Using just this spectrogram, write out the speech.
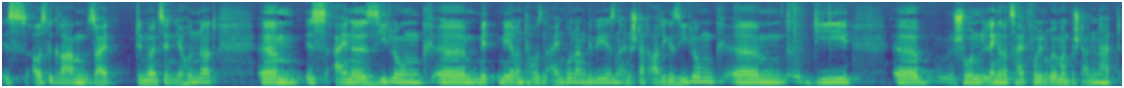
ist ausgegraben seit dem 19. Jahrhundert. Ähm, ist eine Siedlung äh, mit mehreren tausend Einwohnern gewesen, eine stadtartige Siedlung, ähm, die schon längere Zeit vor den Römern bestanden hat,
